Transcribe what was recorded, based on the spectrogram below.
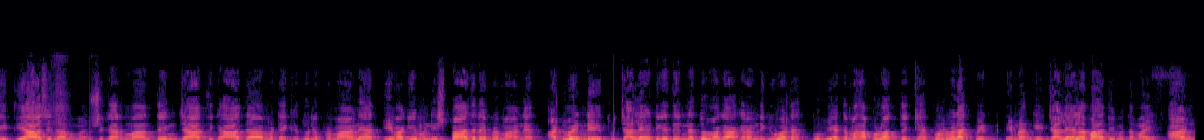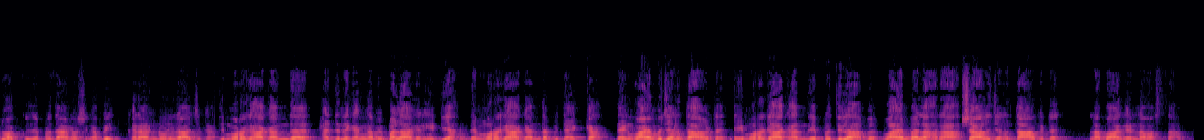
පෞගේ ඉතිහාසෙ නම් කෘෂිකර්මාන්තයෙන් ජාතික ආදායමට එකතු වෙන ප්‍රමාණයත් ඒ වගේම නිෂ්පාදනය ප්‍රමාණයත් අඩු වෙන්න හේතු. ජලය ටික දෙන්න නැතුව වගා කරන්න කිව්වට ගොවියට මහ පොළොවත් එක්ක හැප්පුණාට වැඩක් වෙන්නේ. එහෙනම් ඒ ජලය ලබා දීම තමයි ආණ්ඩුවක් විදිහට ප්‍රධාන වශයෙන් අපි කරන්න ඕන රාජකාරී. ඉතින් මොරගහ කන්ද හැදෙනකන් අපි බලාගෙන හිටියා. දැන් මොරගහ කන්ද අපි දැක්කා. දැන් වයඹ ජනතාවට මේ මොරගහ කන්දේ ප්‍රතිලාභ වයඹල හරහා විශාල ජනතාවකට ලබා ගන්න අවස්ථාවක්.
